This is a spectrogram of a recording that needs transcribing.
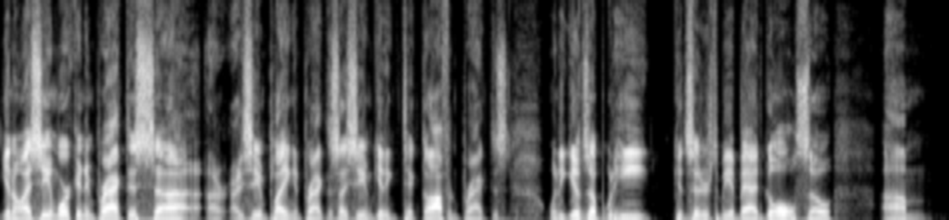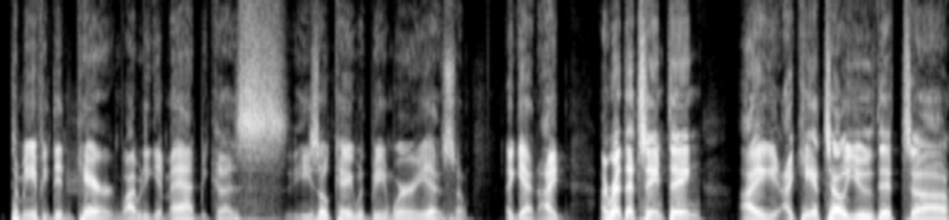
you know, I see him working in practice. Uh, I see him playing in practice. I see him getting ticked off in practice when he gives up what he considers to be a bad goal. So, um, to me, if he didn't care, why would he get mad? Because he's okay with being where he is. So, again, I I read that same thing. I I can't tell you that. Uh,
